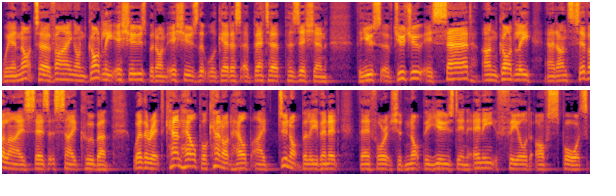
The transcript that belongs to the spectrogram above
We are not uh, vying on godly issues, but on issues that will get us a better position. The use of juju is sad, ungodly, and uncivilized, says Saikuba. Whether it can help or cannot help, I do not believe in it. Therefore, it should not be used in any field of sports.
